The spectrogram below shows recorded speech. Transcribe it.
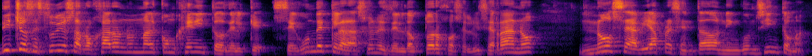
Dichos estudios arrojaron un mal congénito del que, según declaraciones del doctor José Luis Serrano, no se había presentado ningún síntoma,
